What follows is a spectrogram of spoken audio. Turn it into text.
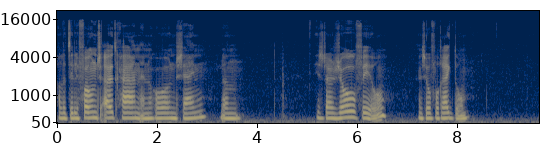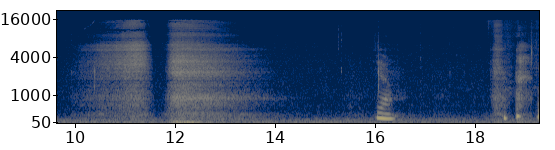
alle telefoons uitgaan en gewoon zijn, dan is daar zoveel en zoveel rijkdom. Ja. ik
